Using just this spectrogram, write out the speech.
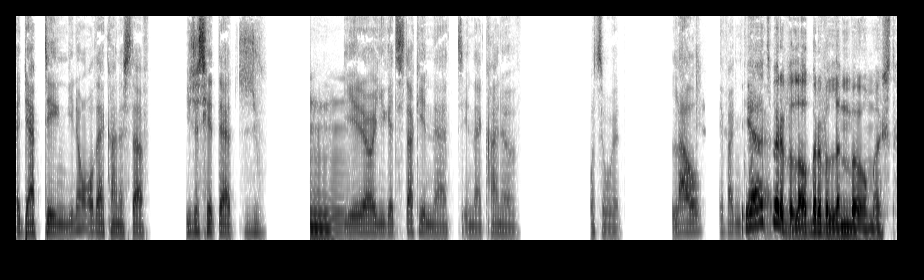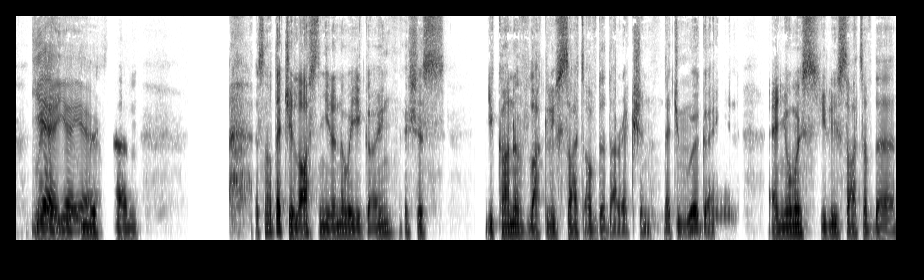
adapting you know all that kind of stuff you just hit that zoo, Mm. you know and you get stuck in that in that kind of what's the word lull if i can call Yeah, it it's a bit of a little bit of a limbo almost. Yeah, yeah, yeah. this, um, it's not that you're lost and you don't know where you're going. It's just you kind of like lose sight of the direction that you Mm. were going in, and you almost you lose sight of the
